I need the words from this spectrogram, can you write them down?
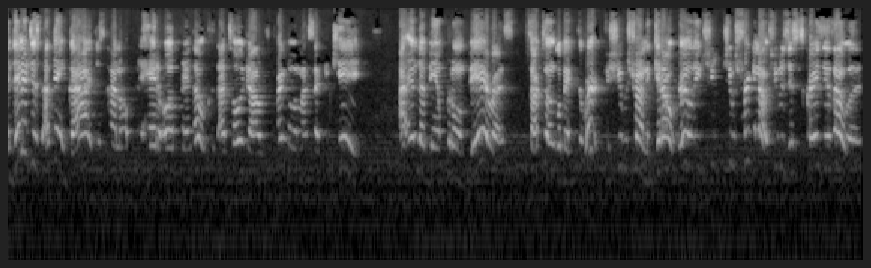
and then it just, I think God just kind of had it all planned out because I told you I was pregnant with my second kid. I ended up being put on bed rest, so I couldn't go back to work because she was trying to get out early. She she was freaking out. She was just as crazy as I was.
